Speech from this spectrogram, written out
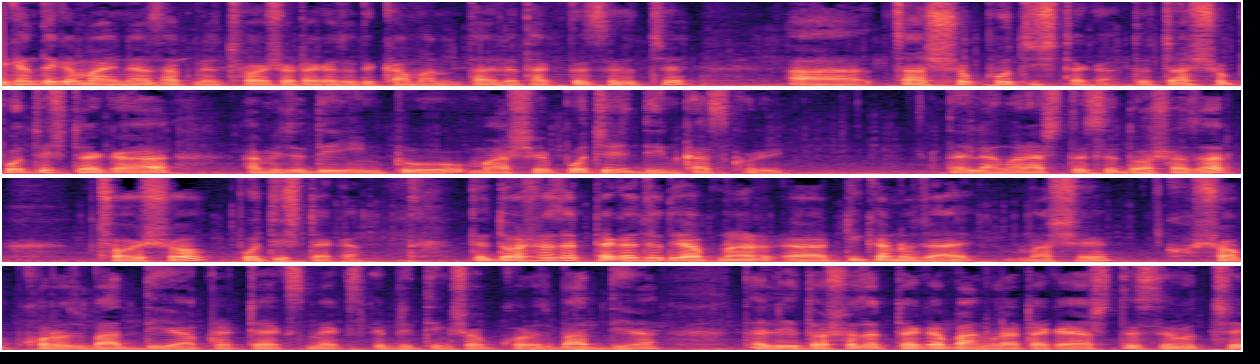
এখান থেকে মাইনাস আপনার ছয়শো টাকা যদি কামান, তাহলে থাকতেছে হচ্ছে চারশো পঁচিশ টাকা। তো, চারশো পঁচিশ টাকা আমি যদি ইন্টু মাসে পঁচিশ দিন কাজ করি, তাহলে আমার আসতেছে দশ হাজার ছয়শো পঁচিশ টাকা। তো দশ হাজার টাকা যদি আপনার টিকানো যায় মাসে, সব খরচ বাদ দিয়ে, আপনার ট্যাক্স ম্যাক্স এভরিথিং সব খরচ বাদ দিয়া তাহলে দশ হাজার টাকা বাংলা টাকায় আসতেছে হচ্ছে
